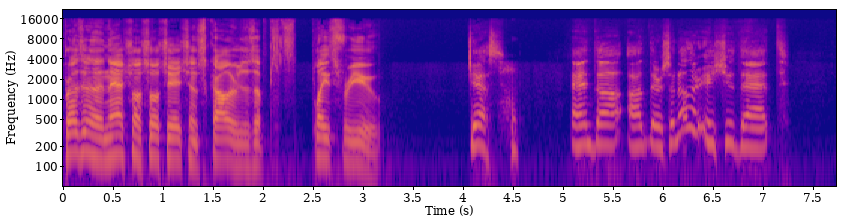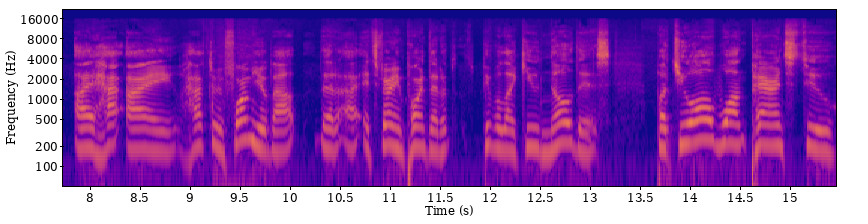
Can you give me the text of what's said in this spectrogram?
president of the National Association of Scholars, is a place for you. Yes, and uh, uh, there's another issue that I ha- I have to inform you about. That I, it's very important that people like you know this. But you all want parents to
